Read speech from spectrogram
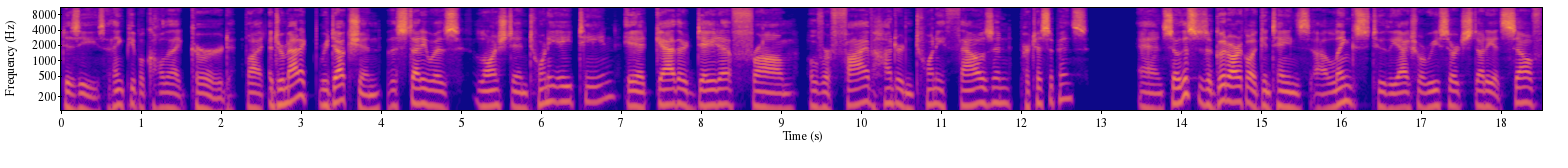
disease. I think people call that GERD. But a dramatic reduction. This study was launched in 2018. It gathered data from over 520,000 participants. And so this is a good article. It contains uh, links to the actual research study itself.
